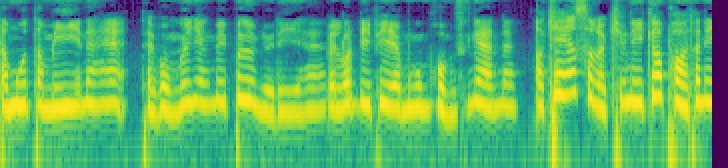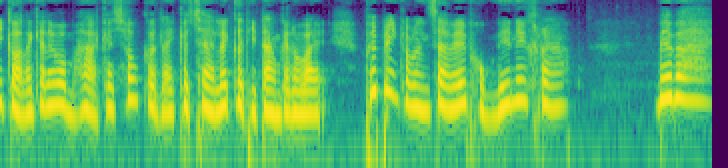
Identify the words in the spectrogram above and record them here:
ตะมูตะมีนะฮะแต่ผมก็ยังไม่ปลื้มอยู่ดีฮะเป็นรถ DPM ของผมซะงั้นนะโอเคสำหรับคลิปนี้ก็พอเท่านี้ก่อนแล้วกันนะผมหากชอบกดไลค์กดแชร์และกดติดตามกันไว้ เพื่อเป็นกำลังใจให้ผมด้วยนะครับบ๊ายบาย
